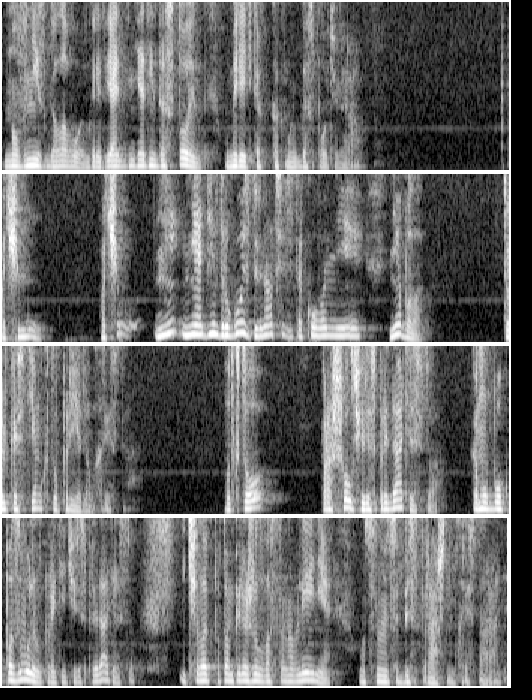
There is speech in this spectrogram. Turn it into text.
но вниз головой. Он говорит, я, я не достоин умереть, как, как мой Господь умирал. Почему? Почему? Ни, ни один другой из двенадцати такого не, не было. Только с тем, кто предал Христа. Вот кто прошел через предательство, кому Бог позволил пройти через предательство, и человек потом пережил восстановление, он становится бесстрашным Христа ради.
